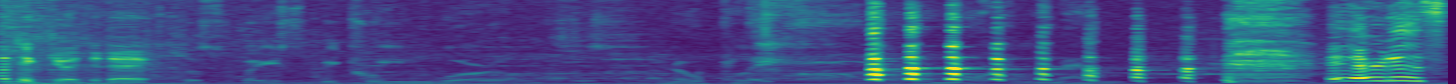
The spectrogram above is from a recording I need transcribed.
I did good today. The space between worlds is no place for mortal men. Hey, there it is.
